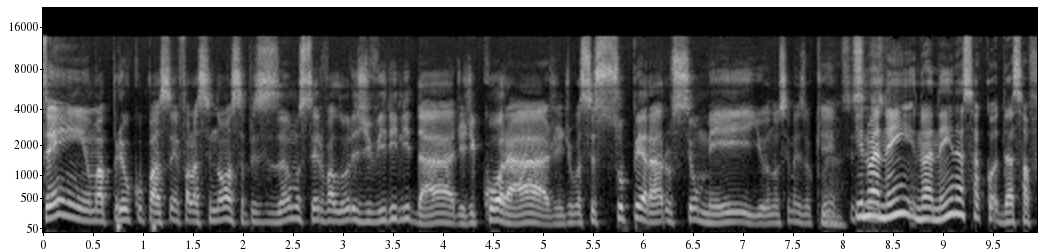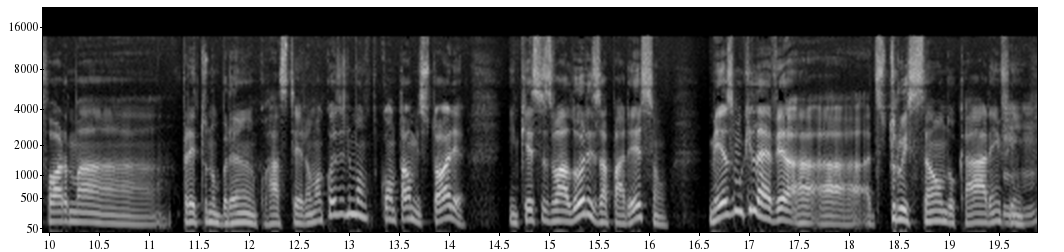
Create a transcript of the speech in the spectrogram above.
Tem uma preocupação em falar assim, nossa, precisamos ter valores de virilidade, de coragem, de você superar o seu meio, não sei mais o quê. E não é nem, não é nem nessa, dessa forma preto no branco, rasteira. É uma coisa de contar uma história em que esses valores apareçam, mesmo que leve a, a- a destruição do cara, enfim. Uhum.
